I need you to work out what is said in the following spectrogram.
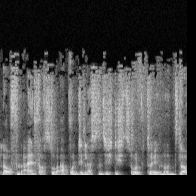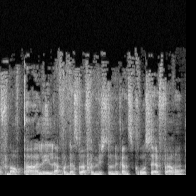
laufen einfach so ab und die lassen sich nicht zurückdrehen und laufen auch parallel ab und das war für mich so eine ganz große Erfahrung,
